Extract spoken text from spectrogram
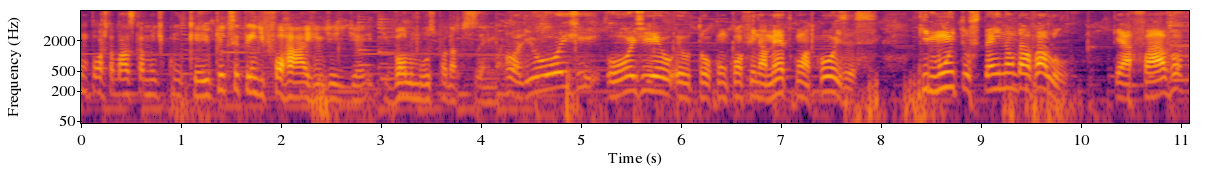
composta basicamente com o quê? E o que, que você tem de forragem, de, de, de volumoso para dar para esses animais? Olha, hoje, hoje eu estou com confinamento com coisas que muitos têm e não dá valor. Que é a fava,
